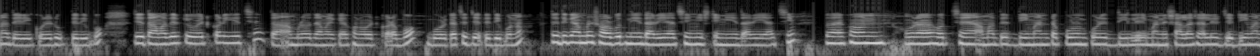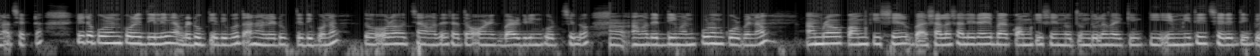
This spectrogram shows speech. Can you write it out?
না, দেরি করে ঢুকতে দিব। যেহেতু আমাদেরকে ওয়েট করিয়েছে, তো আমরাও জামাইকে এখন ওয়েট করাবো। বউর কাছে যেতে দিব না। তো এদিকে আমরা শরবত নিয়ে দাঁড়িয়ে আছি, মিষ্টি নিয়ে দাঁড়িয়ে আছি। তো এখন ওরা হচ্ছে আমাদের ডিমান্ডটা পূরণ করে দিলেই মানে শালাশালির যে ডিমান্ড আছে একটা, সেটা পূরণ করে দিলেই আমরা ঢুকিয়ে দিব তা নাহলে ঢুকতে দিব না। তো ওরা হচ্ছে আমাদের সাথে অনেক বার্গেনিং করছিল। আমাদের ডিমান্ড পূরণ করবে না। আমরাও কম কিসের বা শালাশালিরাই বা কম কিসের নতুন দুলাভাইকে কি এমনিতেই ছেড়ে দিবে?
